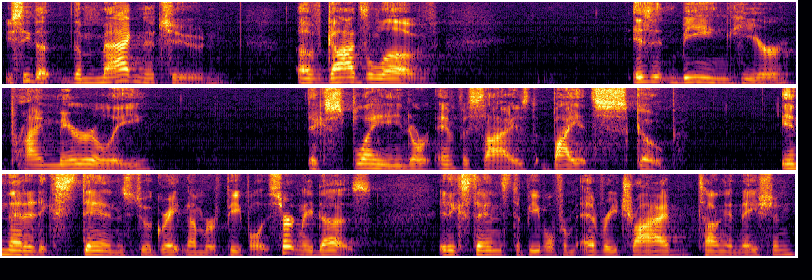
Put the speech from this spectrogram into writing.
You see, the, the magnitude of God's love isn't being here primarily explained or emphasized by its scope in that it extends to a great number of people. It certainly does. It extends to people from every tribe, tongue, and nation.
